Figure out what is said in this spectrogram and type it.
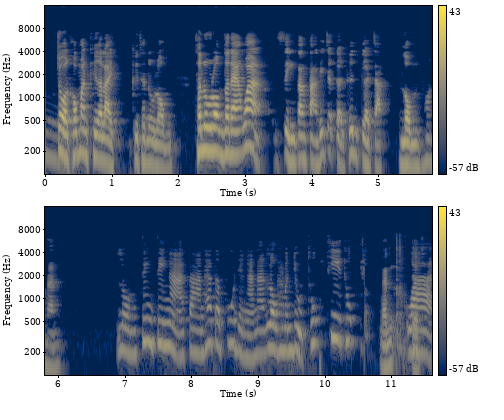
มโจทย์ของมันคืออะไร คือธนูลม ธนูลมแสดงว่าสิ่งต่างๆ ที่จะเกิดขึ้นเกิดจากลมเท่านั้น ลมจริง ๆอะอาจารย์ถ้าจะพูดอย่างนั้นนะลมมันอยู่ทุกที่ทุกงั้นเดี๋ยววาด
